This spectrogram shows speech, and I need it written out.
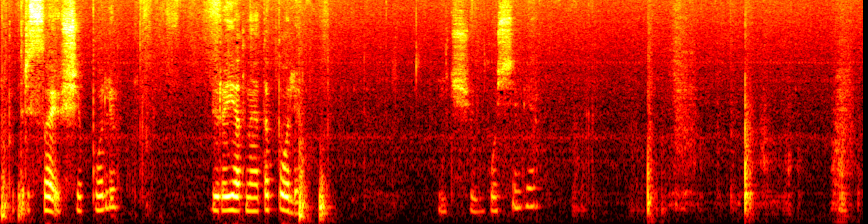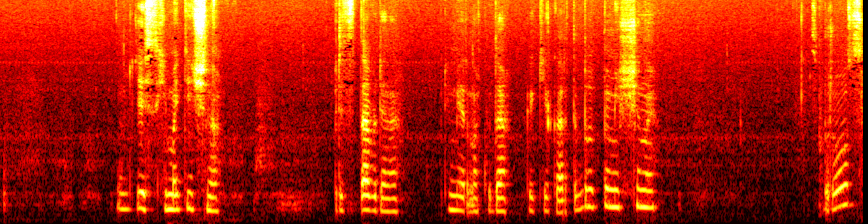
Потрясающее поле. Вероятно, это поле. Ничего себе. Здесь схематично представлено примерно куда какие карты будут помещены. Сброс.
